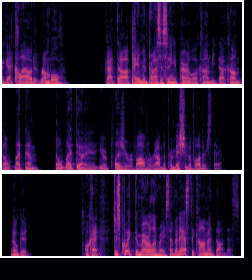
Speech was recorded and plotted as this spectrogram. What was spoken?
We got cloud at Rumble, got uh, payment processing at ParallelEconomy.com. Don't let them, don't let the, your pleasure revolve around the permission of others there. No good. Okay, just quick the Maryland race. I've been asked to comment on this.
